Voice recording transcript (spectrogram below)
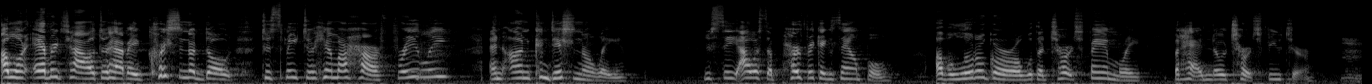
I want every child to have a Christian adult to speak to him or her freely and unconditionally. You see, I was the perfect example of a little girl with a church family but had no church future. Mm.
